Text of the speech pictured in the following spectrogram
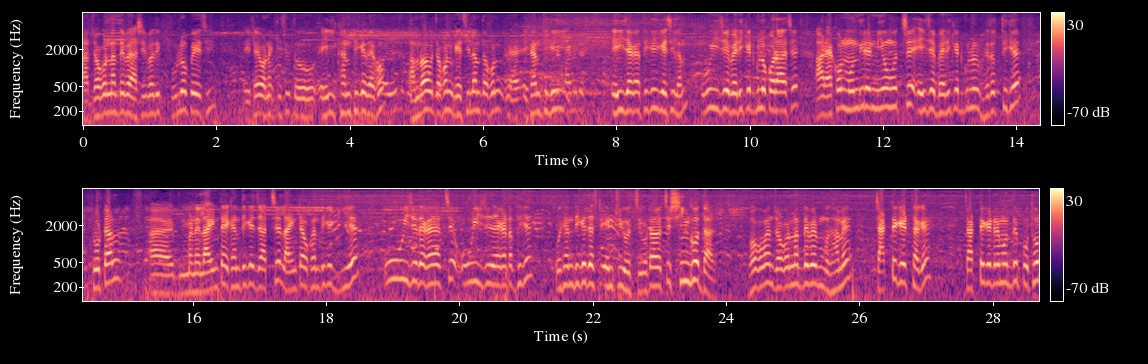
আর জগন্নাথ দেবের আশীর্বাদী ফুলও পেয়েছি। এটাই অনেক কিছু। তো এইখান থেকে দেখো, আমরাও যখন গেছিলাম তখন এখান থেকেই, এই জায়গা থেকেই গেছিলাম। ওই যে ব্যারিকেডগুলো করা আছে। আর এখন মন্দিরের নিয়ম হচ্ছে, এই যে ব্যারিকেডগুলোর ভেতর থেকে টোটাল মানে লাইনটা এখান থেকে যাচ্ছে। লাইনটা ওখান থেকে গিয়ে, ওই যে দেখা যাচ্ছে, ওই যে জায়গাটা থেকে ওইখান থেকে জাস্ট এন্ট্রি হচ্ছে। ওটা হচ্ছে সিংহদ্বার। ভগবান জগন্নাথ দেবের ধামে চারটে গেট থাকে। চারটে গেটের মধ্যে প্রথম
